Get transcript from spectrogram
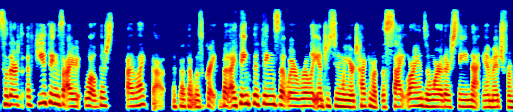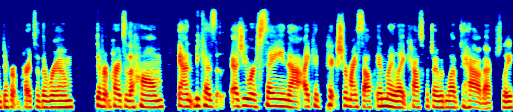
So there's a few things I, well, there's, I like that. I thought that was great. But I think the things that were really interesting when you're talking about the sight lines and where they're seeing that image from different parts of the room different parts of the home. And because as you were saying that, I could picture myself in my lake house, which I would love to have actually.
